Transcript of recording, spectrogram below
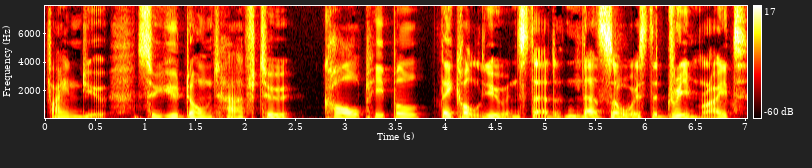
find you so you don't have to call people. They call you instead. That's always the dream right?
